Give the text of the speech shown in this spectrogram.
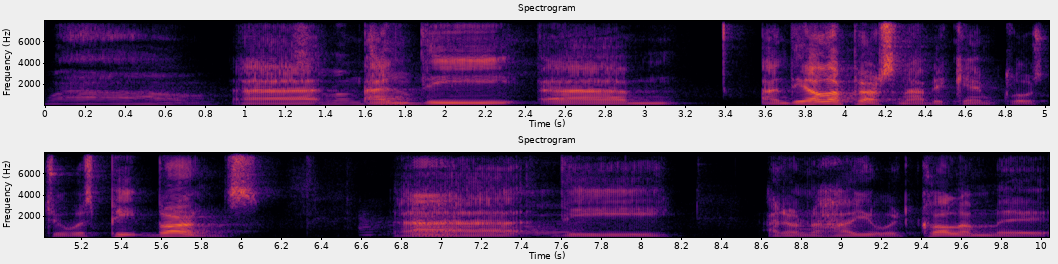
Wow. Uh, That's a long time. and the um, and the other person I became close to was Pete Burns. Uh, the I don't know how you would call him. Uh,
